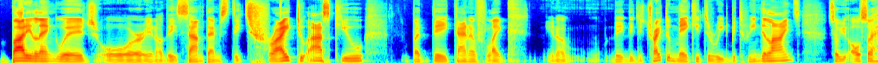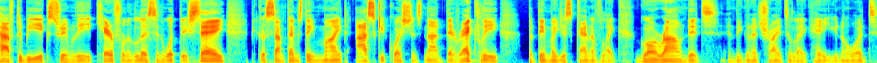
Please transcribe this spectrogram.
body language or you know they sometimes they try to ask you but they kind of like you know they, they try to make you to read between the lines. So you also have to be extremely careful and listen what they say because sometimes they might ask you questions not directly but they might just kind of like go around it and they're gonna try to like hey you know what?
